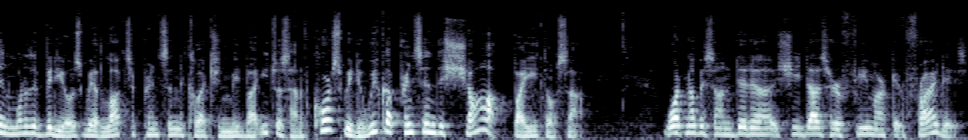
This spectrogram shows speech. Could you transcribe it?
in one of the videos we had lots of prints in the collection made by Ito-san. Of course we do. We've got prints in the shop by Ito-san. Watanabe-san did a, she does her flea market Fridays.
